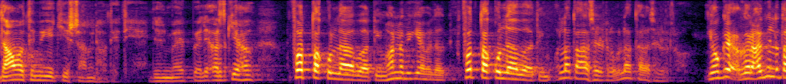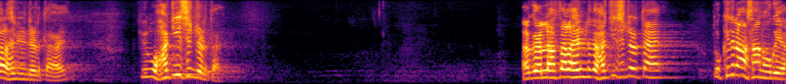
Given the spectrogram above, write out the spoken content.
دعوت میں یہ چیز شامل ہوتی تھی جن میں پہلے عرض کیا فتق اللہ باتی ہوں ہر نبی کیا بتاتی فتق اللہ باتی اللہ تعالیٰ سے ڈرو، اللہ تعالیٰ سے ڈرو۔ کیونکہ اگر آدمی اللہ تعالیٰ سے نہیں ڈرتا ہے، پھر وہ ہر چیز سے ڈرتا ہے۔ اگر اللہ تعالیٰ سے ڈرتا ہر چیز سے ڈرتا ہے۔ تو کتنا آسان ہو گیا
